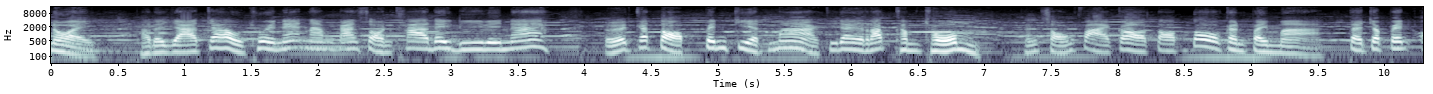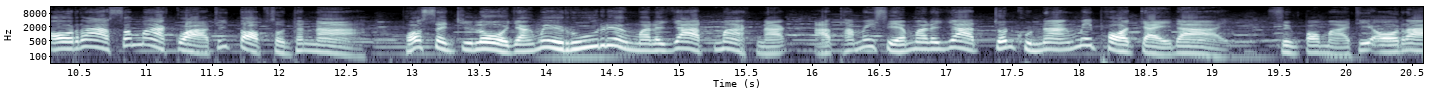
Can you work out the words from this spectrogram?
หน่อย ภรรยาเจ้าช่วยแนะนำการสอนข้าได้ดีเลยนะ เอิร์ธก็ตอบเป็นเกียรติมากที่ได้รับคำชม ทั้งสองฝ่ายก็ตอบโต้กันไปมา แต่จะเป็นออร่าซะมากกว่าที่ตอบสนทนา เพราะเซนจิโร่ยังไม่รู้เรื่องมารยาทมากนัก อาจทำให้เสียมารยาทจนขุนนางไม่พอใจได้ ซึ่งเป้าหมายที่ออร่า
